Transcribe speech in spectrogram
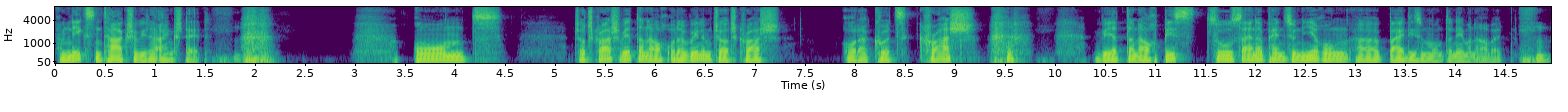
am nächsten Tag schon wieder eingestellt. Und George Crush wird dann auch, oder William George Crush, oder kurz Crush, wird dann auch bis zu seiner Pensionierung äh, bei diesem Unternehmen arbeiten. Hm.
